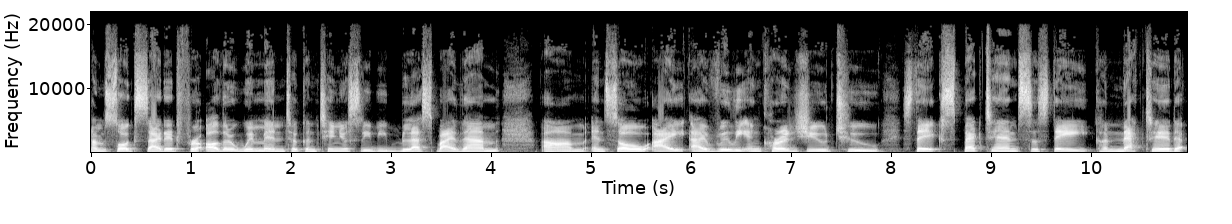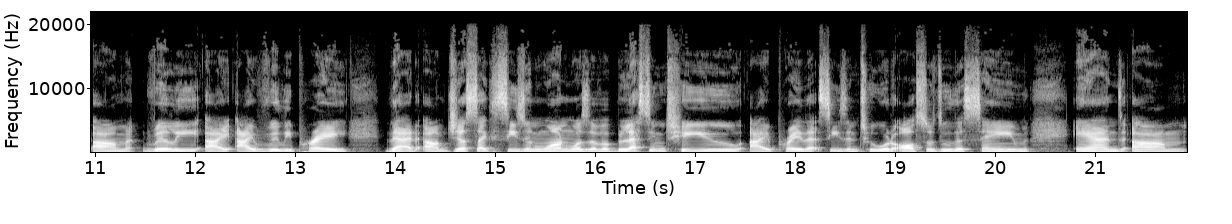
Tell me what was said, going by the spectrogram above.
I'm so excited for other women to continuously be blessed by them. Um, and so I, I really encourage you to stay expectant, to stay connected. Um, really, I, I really pray that um, just like season one was of a blessing to you, I pray that season two would also do the same. And um,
